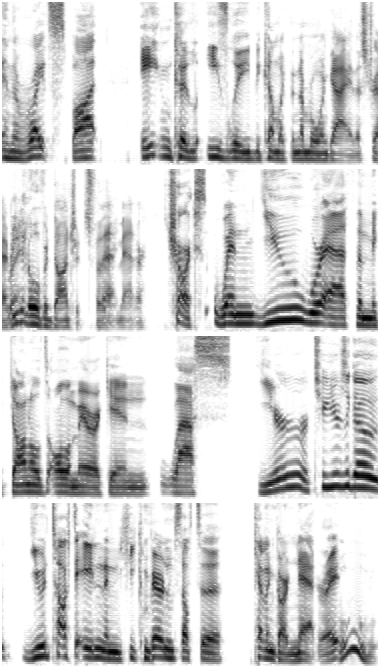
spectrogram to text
in the right spot, Ayton could easily become like the number one guy in this draft, Right. even over Doncic for that matter. Tjarks, when you were at the McDonald's All American last year or two years ago, you had talked to Ayton and he compared himself to Kevin Garnett, right? Ooh,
